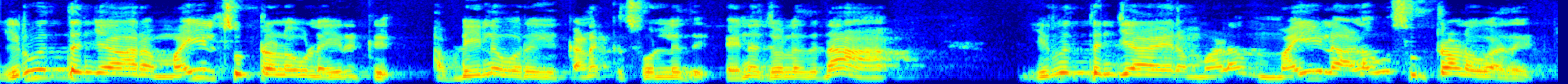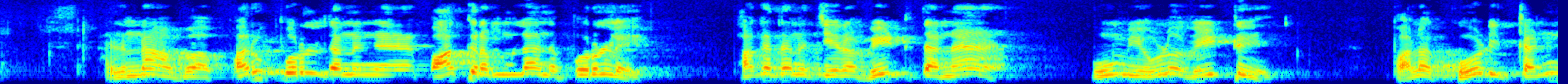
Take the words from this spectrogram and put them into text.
இருபத்தஞ்சாயிரம் மைல் சுற்றளவுல இருக்கு அப்படின்னு ஒரு கணக்கு சொல்லுது. என்ன சொல்லுதுன்னா இருபத்தஞ்சாயிரம் அளவு மைல் அளவு சுற்றளவு அது. அதுனா பருப்பொருள் தானேங்க. பார்க்குறோம்ல அந்த பொருள். பார்க்கத்தானே செய்கிறோம் வெயிட் தானே. பூமி எவ்வளோ வெயிட்டு பல கோடி டன்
